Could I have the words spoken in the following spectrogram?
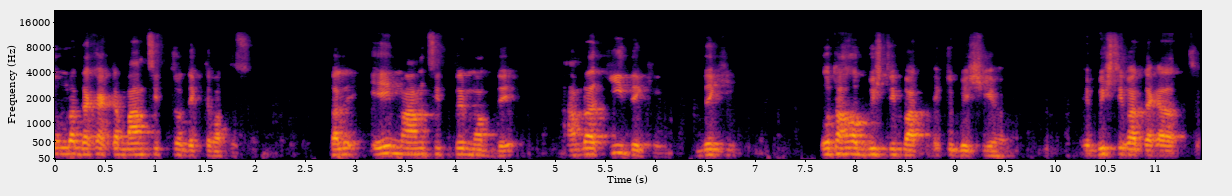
তোমরা দেখো একটা মানচিত্র দেখতে পাচ্ছ তাহলে এই মানচিত্রের মধ্যে আমরা কি দেখি? দেখি কোথাও বৃষ্টিপাত একটু বেশি হয়, এই বৃষ্টিপাত দেখা যাচ্ছে।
